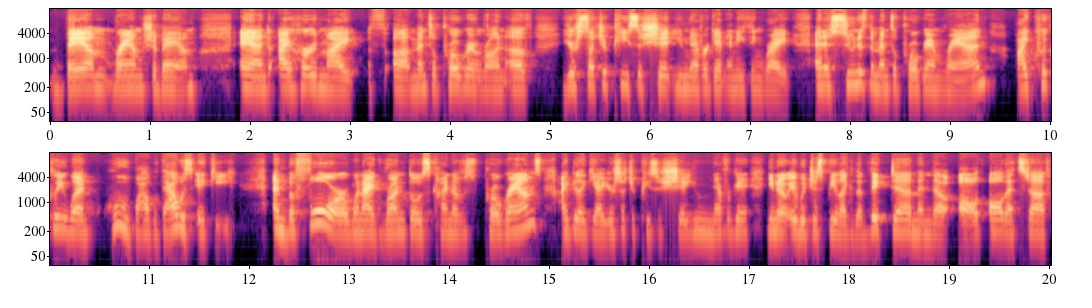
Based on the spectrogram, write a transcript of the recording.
bam ram shabam. And I heard my uh, mental program run of you're such a piece of shit you never get anything right. And as soon as the mental program ran I quickly went ooh wow that was icky and before, when I'd run those kind of programs, I'd be like, "Yeah, you're such a piece of shit. You never get." It. You know, it would just be like the victim and the all all that stuff.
